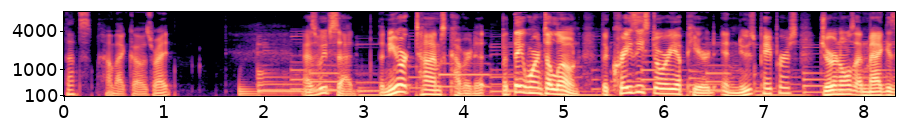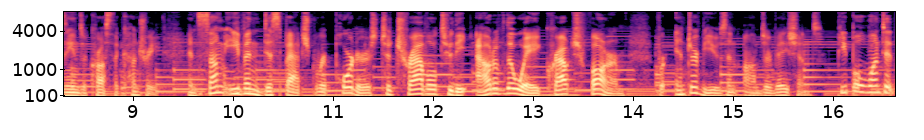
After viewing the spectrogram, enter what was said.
That's how that goes, right? As we've said, the New York Times covered it, but they weren't alone. The crazy story appeared in newspapers, journals, and magazines across the country, and some even dispatched reporters to travel to the out of the way Crouch Farm for interviews and observations. People wanted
